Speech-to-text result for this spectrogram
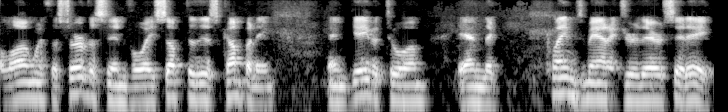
along with the service invoice up to this company and gave it to him. And the claims manager there said, Hey,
